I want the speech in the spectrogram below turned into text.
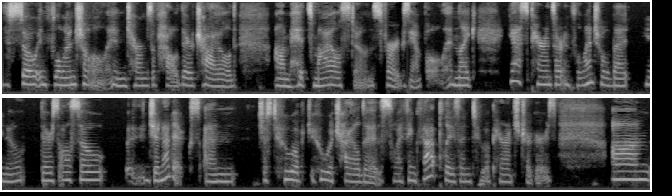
so influential in terms of how their child um, hits milestones, for example. And like, yes, parents are influential, but you know, there's also uh, genetics and just who a, who a child is. So I think that plays into a parent's triggers. Um,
